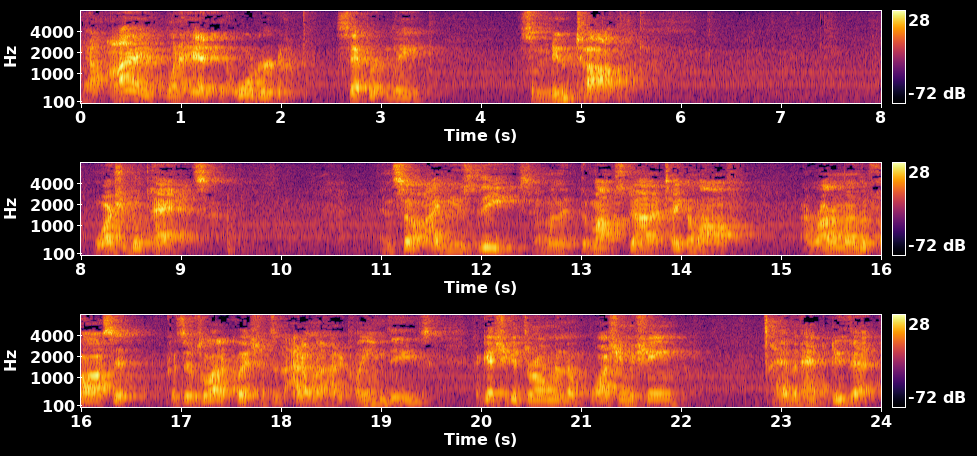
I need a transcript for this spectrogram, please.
Now I went ahead and ordered separately some new top washable pads. And so I use these, and when the mop's done, I take them off, I run them under the faucet, because there's a lot of questions, and I don't know how to clean these. I guess you could throw them in the washing machine. I haven't had to do that.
